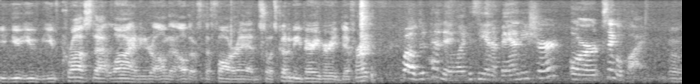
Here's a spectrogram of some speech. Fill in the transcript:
You you you you've crossed that line. and You're on the other the far end, so it's going to be very very different. Well, depending. Like, is he in a bandy shirt or single ply? Well,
